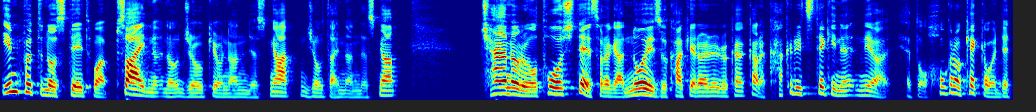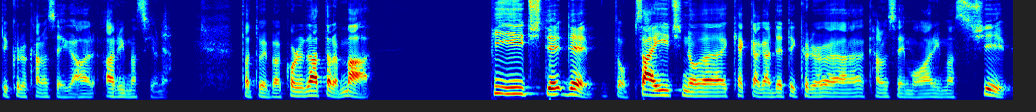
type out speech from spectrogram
インプットのステートは Psi の状況なんですが状態なんですがチャンネルを通してそれがノイズをかけられるから確率的には、えっと、他の結果は出てくる可能性がありますよね。例えばこれだったらまあ P1 でで Psi1 の結果が出てくる可能性もありますし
